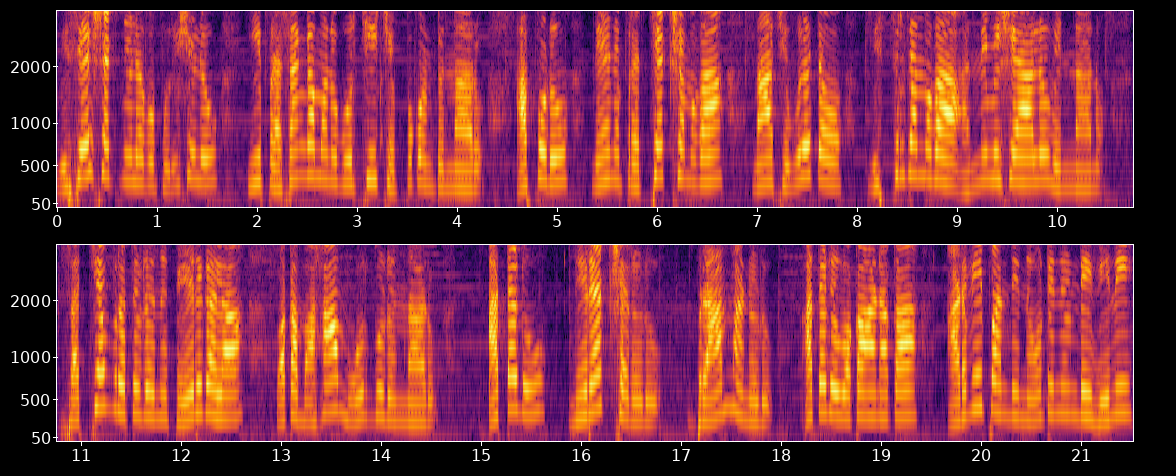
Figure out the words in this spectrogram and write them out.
విశేషజ్ఞులకు పురుషులు ఈ ప్రసంగమును గూర్చి చెప్పుకుంటున్నారు. అప్పుడు నేను ప్రత్యక్షముగా నా చెవులతో విస్తృతముగా అన్ని విషయాలు విన్నాను. సత్యవ్రతుడను పేరుగల ఒక మహామూర్ఖుడున్నాడు అతడు నిరక్షరుడు బ్రాహ్మణుడు. అతడు ఒకానొక అడవి పంది నోటి నుండి విని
